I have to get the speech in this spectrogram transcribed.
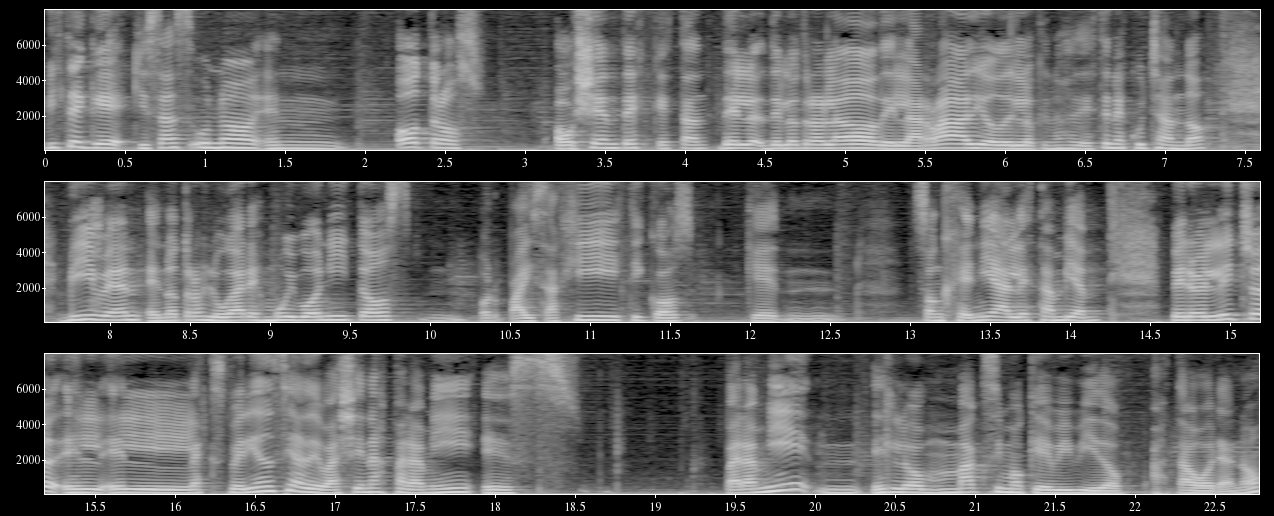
viste que quizás uno en otros oyentes que están del, del otro lado de la radio, de lo que nos estén escuchando, viven en otros lugares muy bonitos, mm, por paisajísticos, que mm, son geniales también. Pero el hecho, el- el- la experiencia de ballenas para mí es. Para mí mm, es lo máximo que he vivido hasta ahora, ¿no?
